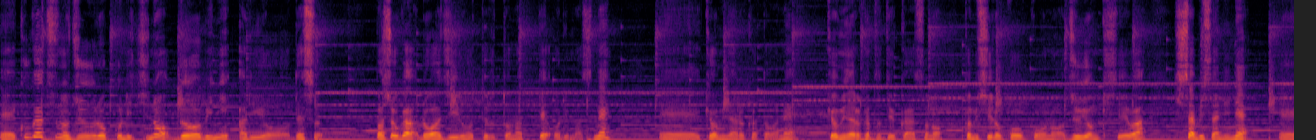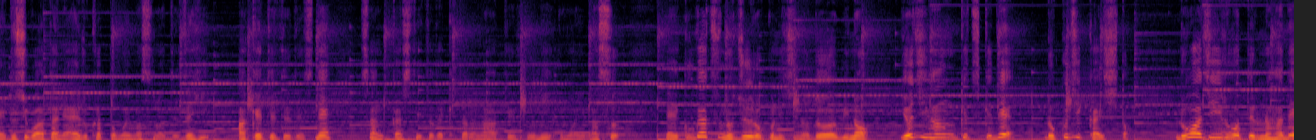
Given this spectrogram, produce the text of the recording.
えー、9月の16日の土曜日にあるようです。場所がロアジールホテルとなっておりますね、えー、興味のある方はね興味のある方というかその富城高校の14期生は久々にね、えー、ドシゴアタに会えるかと思いますのでぜひ開けててですね参加していただけたらなというふうに思います、えー、9月の16日の土曜日の4時半受付で6時開始とロアジールホテル那覇で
